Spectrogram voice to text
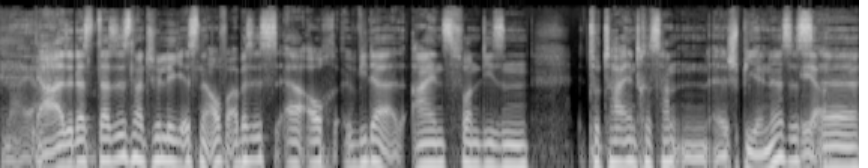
Naja. Ja, also das, das ist natürlich ist eine Auf, aber es ist äh, auch wieder eins von diesen total interessanten äh, Spielen. Ne? Es ist Ja. äh,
